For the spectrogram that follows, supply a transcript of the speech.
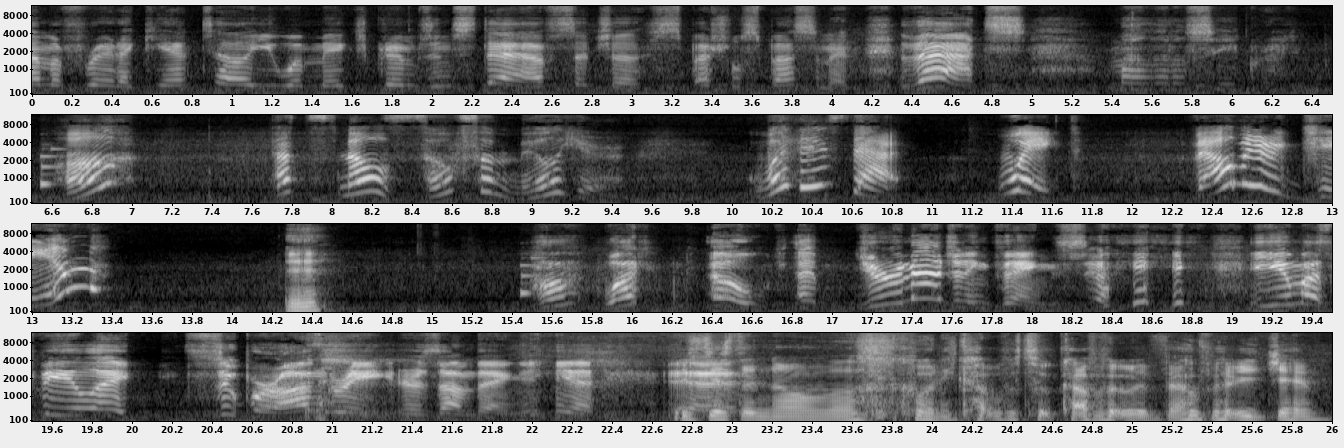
I'm afraid I can't tell you what makes Crimson Staff such a special specimen. That's my little secret. Huh? That smells so familiar. What is that? Wait, Valberry Jam? Eh? Huh? What? Oh, uh, you're imagining things. you must be like super hungry or something. Yeah. It's just a normal Koni Kabuto covered with velvety gem.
